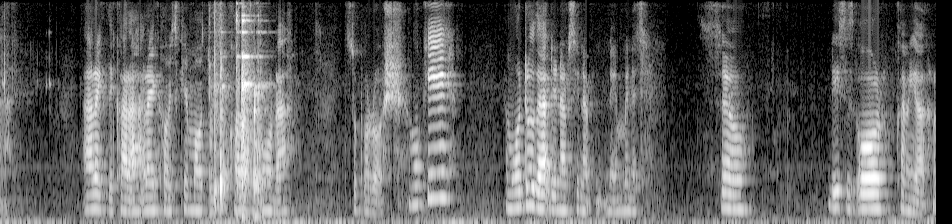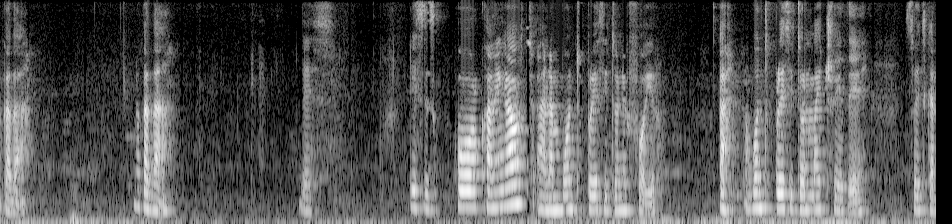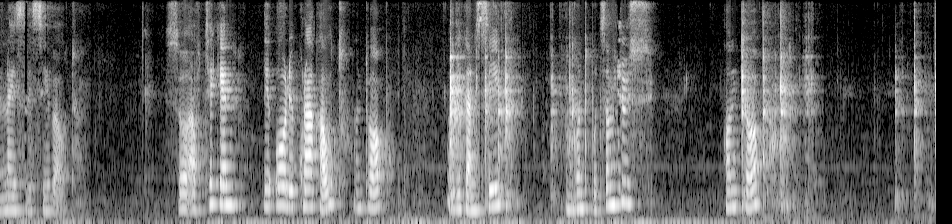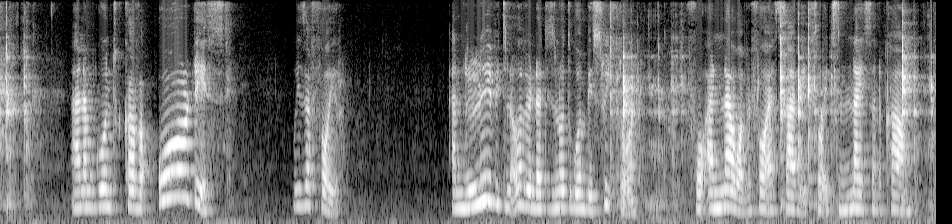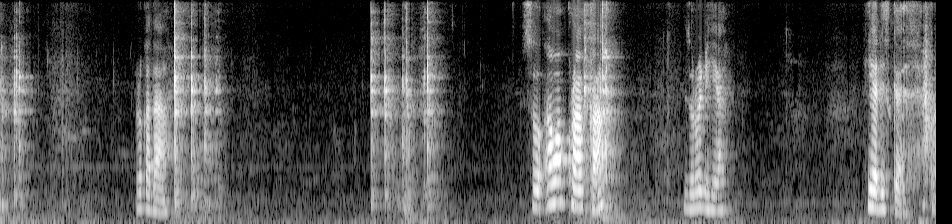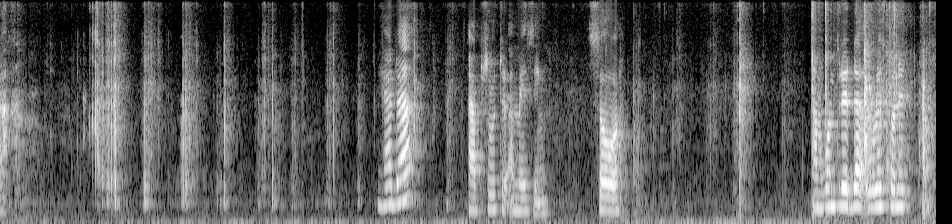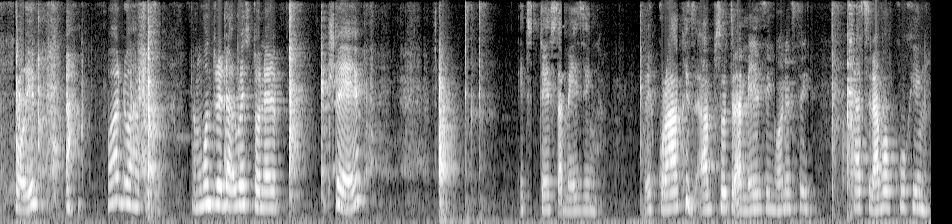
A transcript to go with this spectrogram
I like the color. I like how it came out with the color on the super rush. Okay. I'm gonna do that then I'll see in a, in a minute. So this is all coming out. Look at that. Look at that. This this is all coming out and I'm going to press it on a foil ah I'm going to press it on my tray there so it can nicely sieve out. So I've taken the all the crack out on top as you can see I'm going to put some juice on top. And I'm going to cover all this with a foil and leave it in oven that is not going to be sweet on for an hour before I serve it so it's nice and calm. Look at that. So our cracker is already here. Here this guys cracker. You had that? Absolutely amazing so I'm going to let that rest on it foil ah, what do I have to say? I'm going to let that rest on a tray. It tastes amazing. The crack is absolutely amazing honestly. That's love of cooking.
